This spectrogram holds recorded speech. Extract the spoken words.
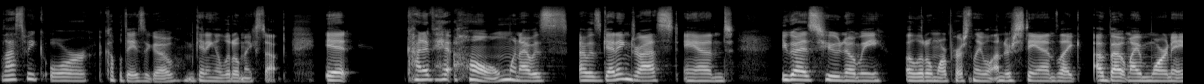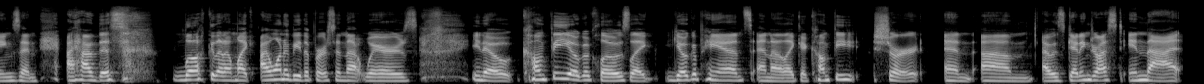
last week or a couple days ago, I'm getting a little mixed up. It kind of hit home when I was I was getting dressed, and you guys who know me a little more personally will understand like about my mornings, and I have this. look that I'm like, I want to be the person that wears, you know, comfy yoga clothes, like yoga pants and a, like a comfy shirt. And um, I was getting dressed in that.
